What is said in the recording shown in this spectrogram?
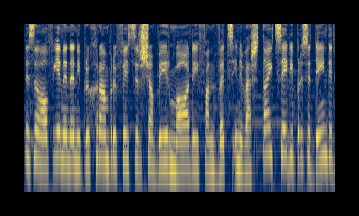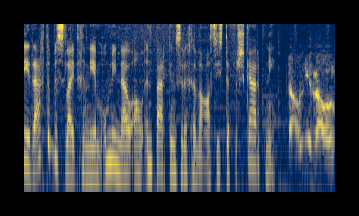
Dis nou half 1 en in die program professor Shabir Madi van Wits Universiteit sê die president het die regte besluit geneem om nie nou al inperkingsregulasies te verskerp nie. The only role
